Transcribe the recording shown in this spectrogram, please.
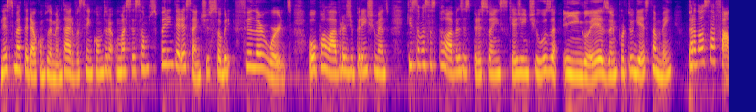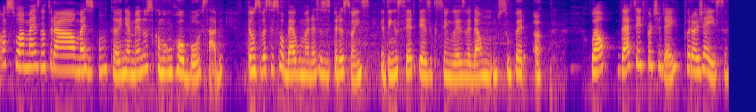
Nesse material complementar, você encontra uma seção super interessante sobre filler words, ou palavras de preenchimento, que são essas palavras e expressões que a gente usa em inglês ou em português também, para nossa fala soar mais natural, mais espontânea, menos como um robô, sabe? Então, se você souber alguma dessas expressões, eu tenho certeza que seu inglês vai dar um super up. Well, that's it for today. Por hoje é isso.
